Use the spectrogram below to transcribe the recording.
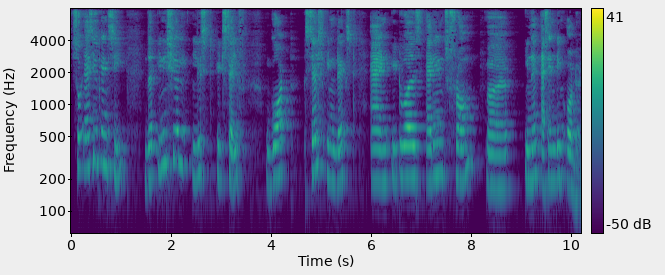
So as you can see, the initial list itself got self-indexed and it was arranged from uh, in an ascending order.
